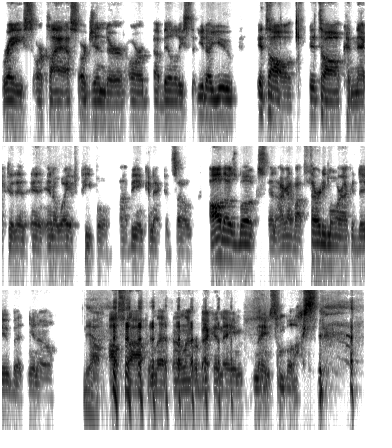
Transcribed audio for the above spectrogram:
race or class or gender or abilities. You know you it's all it's all connected in, in, in a way of people uh, being connected. So all those books and i got about 30 more i could do but you know yeah. I'll, I'll stop and let i'll let rebekah name name some books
